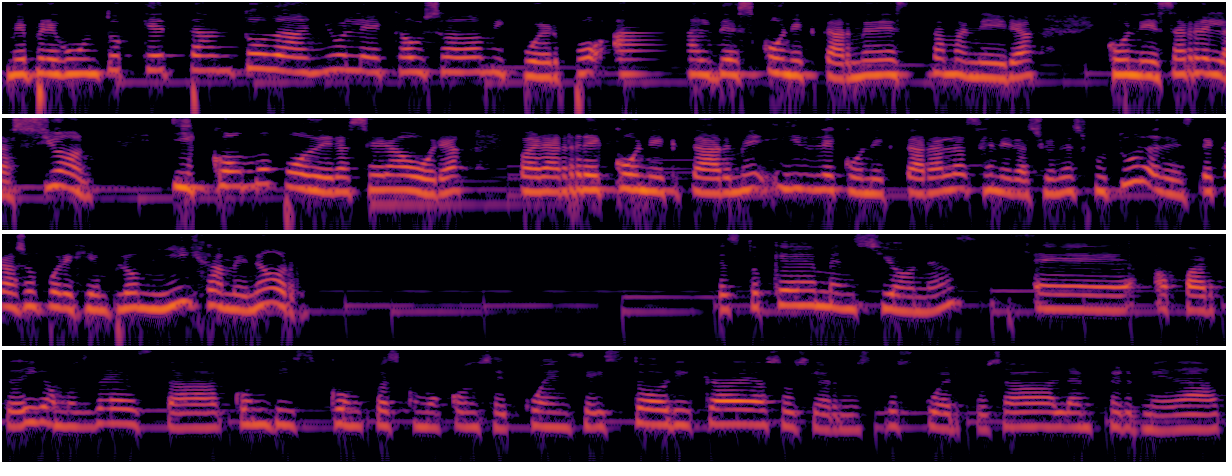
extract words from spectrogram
me pregunto qué tanto daño le he causado a mi cuerpo al desconectarme de esta manera con esa relación. Y cómo poder hacer ahora para reconectarme y reconectar a las generaciones futuras, en este caso, por ejemplo, mi hija menor esto que mencionas, eh, aparte, digamos, de esta pues, como consecuencia histórica de asociar nuestros cuerpos a la enfermedad,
